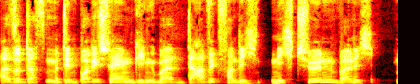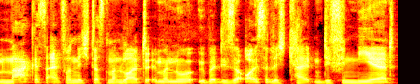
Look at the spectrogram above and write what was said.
Also das mit dem Bodyshame gegenüber David fand ich nicht schön, weil ich mag es einfach nicht, dass man Leute immer nur über diese Äußerlichkeiten definiert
